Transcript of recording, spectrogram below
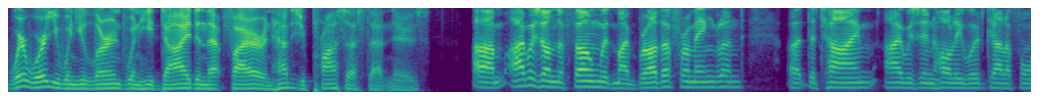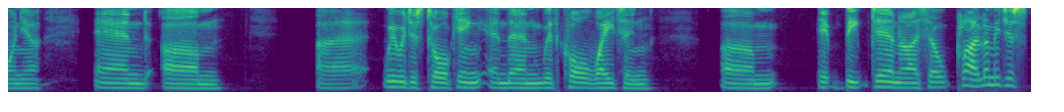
Where were you when you learned when he died in that fire, and how did you process that news? Um, I was on the phone with my brother from England at the time. I was in Hollywood, California, and um, uh, we were just talking. And then with call waiting, um, it beeped in, and I said, oh, "Clive, let me just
